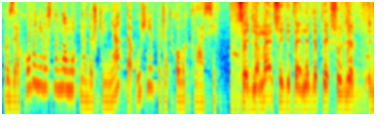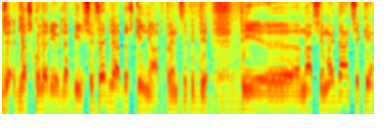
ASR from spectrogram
розраховані в основному на дошкільнят та учнів початкових класів. Це для менших дітей, не для тих, що для, для, для школярів, для більших. Це для дошкільнят, в принципі, ті, ті е, наші майданчики.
